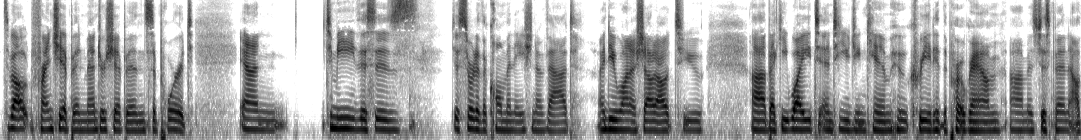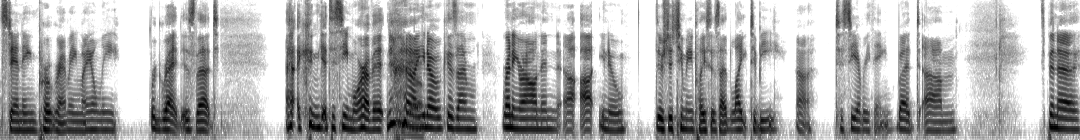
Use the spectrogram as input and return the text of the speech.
it's about friendship and mentorship and support. And to me this is just sort of the culmination of that. I do want to shout out to uh, Becky White and to Eugene Kim, who created the program. Um, it's just been outstanding programming. My only regret is that I couldn't get to see more of it, yeah. you know, because I'm running around and, uh, uh, you know, there's just too many places I'd like to be uh, to see everything. But um, it's been a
